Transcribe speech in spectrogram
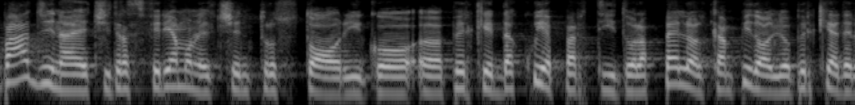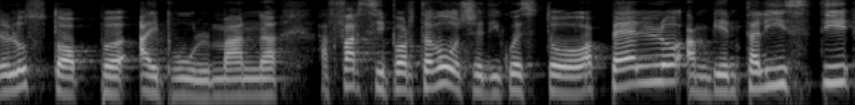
pagina e ci trasferiamo nel centro storico eh, perché da qui è partito l'appello al Campidoglio per chiedere lo stop ai pullman. A farsi portavoce di questo appello ambientalisti,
